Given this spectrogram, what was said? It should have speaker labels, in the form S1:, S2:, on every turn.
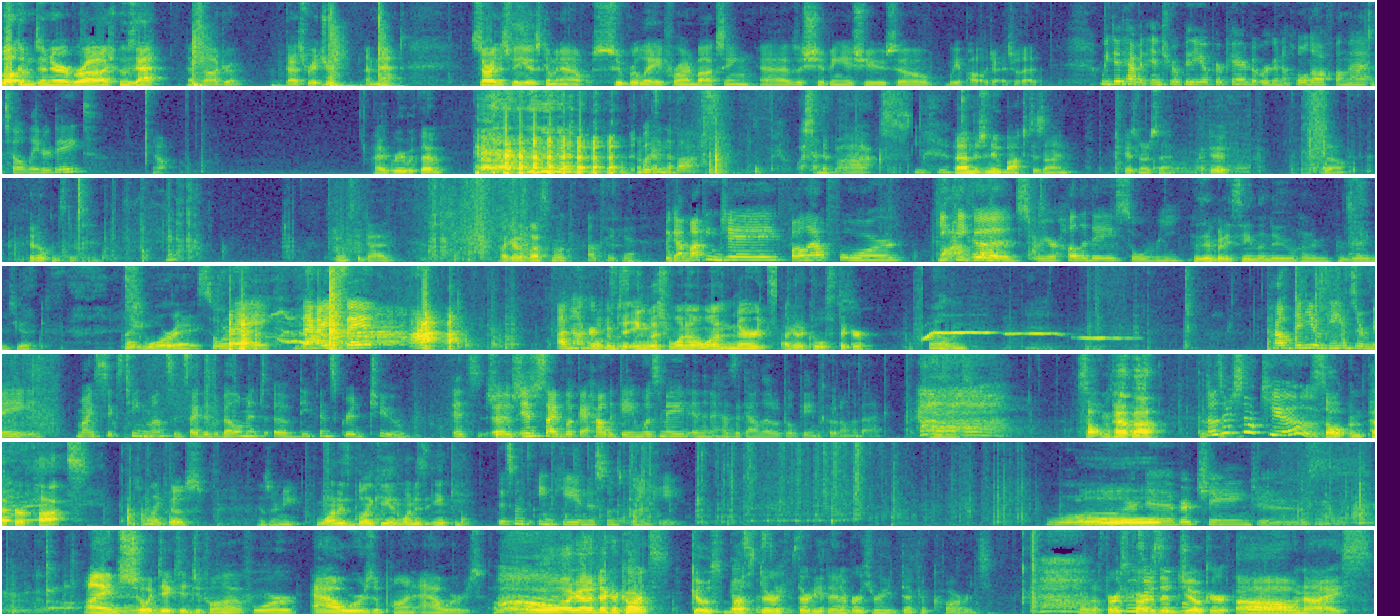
S1: Welcome to Nerd Barrage. Who's that? That's Audra. That's Richard. I'm Matt. Sorry this video is coming out super late for unboxing. Uh, it was a shipping issue, so we apologize for that.
S2: We did have an intro video prepared, but we're going to hold off on that until a later date.
S1: No.
S3: I agree with them.
S2: What's in the box?
S1: What's in the box?
S2: Easy.
S1: Um, there's a new box design. You guys notice that?
S3: I did.
S1: So,
S3: It opens differently.
S1: Wants the guide?
S3: I got it last month.
S2: I'll take it. We got Mockingjay, Fallout 4, Geeky Goods for your holiday soiree.
S3: Has anybody seen the new Hunger Games yet?
S2: Like-
S3: Soiree.
S2: Soiree. Is that how you say it? I've not heard
S3: Welcome to. English 101, nerds. I got a cool sticker. Oh,
S2: How video games are made. My 16 months inside the development of Defense Grid 2. It's
S1: So
S2: an
S1: this is-
S2: inside look at how the game was made, and then it has a downloadable game code on the back.
S3: salt and pepper.
S1: That's
S2: Those are so cute.
S3: Salt and pepper pots.
S1: I like
S3: cool.
S1: those. Those are neat.
S3: One is blinky and one is inky.
S2: This one's inky and this one's blinky. War
S1: Oh.
S2: never changes.
S1: I am so addicted to Fallout 4. Hours upon hours.
S3: Oh, I got a deck of cards. Ghostbuster
S2: Ghostbusters.
S3: 30th anniversary deck of cards. Oh, the first
S2: Those
S3: card is
S2: so
S3: a
S2: cool.
S3: Joker. Oh, nice.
